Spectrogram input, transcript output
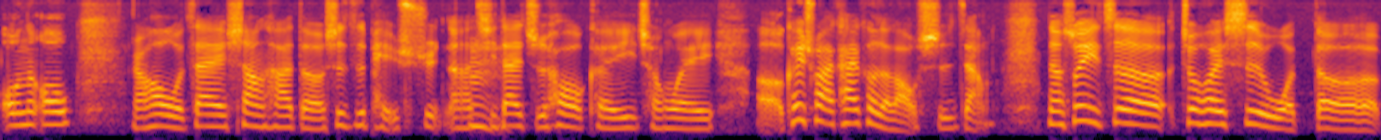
ONO。然后我在上他的师资培训，那期待之后可以成为呃，可以出来开课的老师这样。那所以这就会是我的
